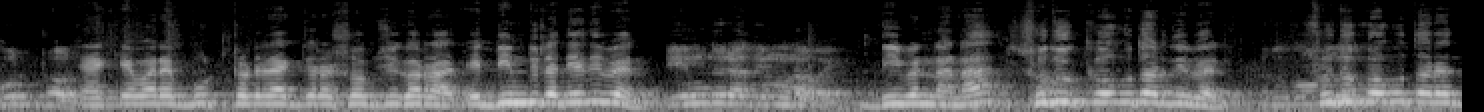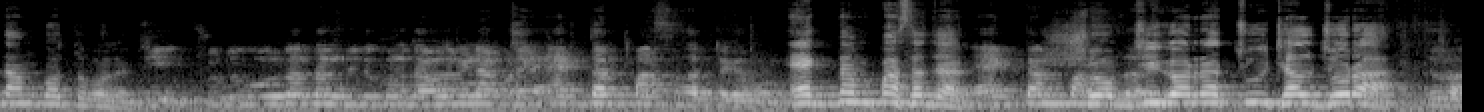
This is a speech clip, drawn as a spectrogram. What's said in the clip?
বুট ঠোঁট। একেবারে বুট ঠোঁটের একজোড়া সবজি ঘররা এই ডিম দুটা দিয়ে দিবেন? ডিম দুইটা দিমু না ভাই। দিবেন না না? শুধু কবুতর দিবেন। শুধু কবুতরের দাম কত বলেন? জি শুধু বলতাম দাম যদি কোনো দামাদামি না করে একদম 5000 টাকা পড়বে একদম পাঁচ হাজার। একদম 5000 সবজি গড়রা চুইঠাল জোড়া। জোড়া।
